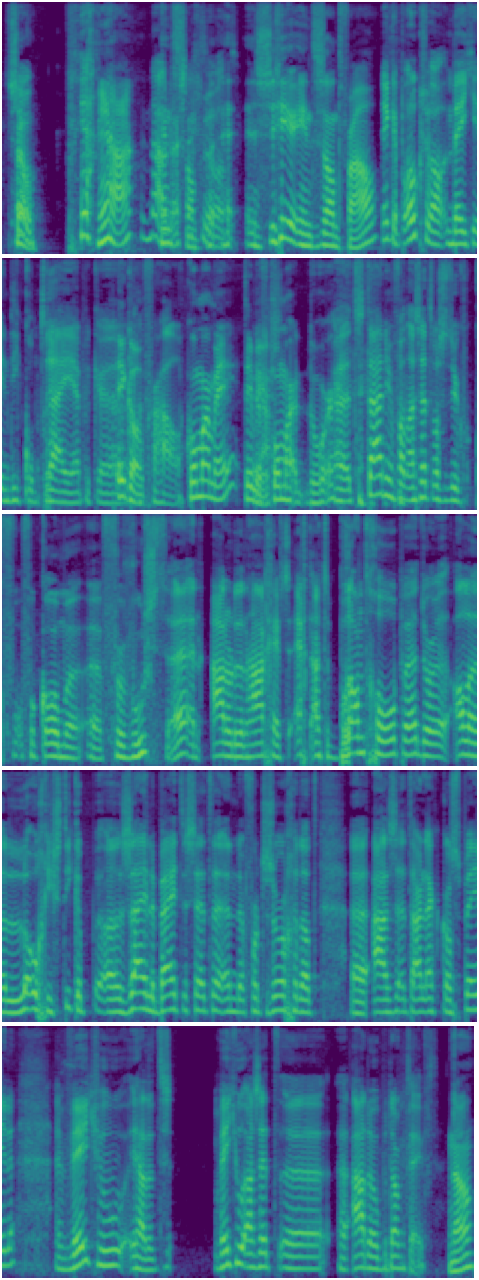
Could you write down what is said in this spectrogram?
Zo. Ja, Nou, interessant. Een zeer interessant verhaal. Ik heb ook zo wel een beetje in die contraille heb ik, eh, Ik ook. een verhaal. Kom maar mee. Tim kom maar door. Eh, het stadion van AZ was natuurlijk vo- volkomen eh, verwoest. Hè? En ADO Den Haag heeft ze echt uit de brand geholpen... hè, door alle logistieke zeilen bij te zetten... en ervoor te zorgen dat eh, AZ daar lekker kan spelen. En weet je hoe, ja, dat is, weet je hoe AZ ADO bedankt heeft? nou,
